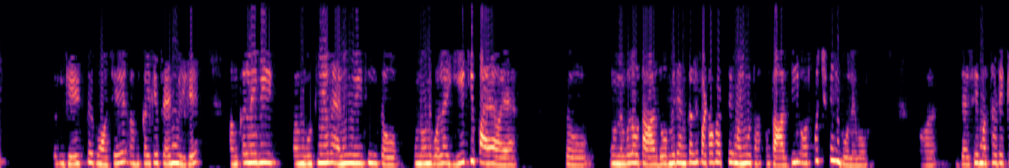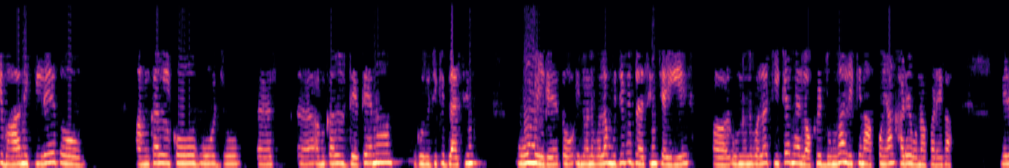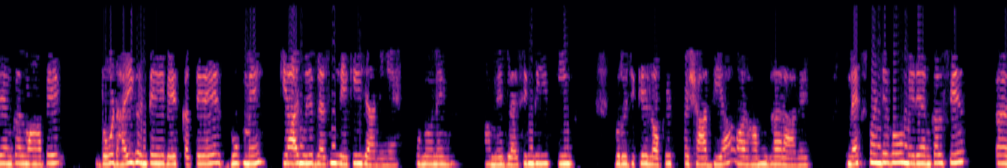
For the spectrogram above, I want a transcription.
गेट पे पहुँचे अंकल के फ्रेंड मिल गए। अंकल ने भी अंगूठियाँ पहनी हुई थी तो उन्होंने बोला ये की पाया है? तो उन्होंने बोला उतार दो। मेरे अंकल ने फटाफट से वहीं उतार, दी और कुछ भी नहीं बोले वो। और जैसे मत्था टेक के बाहर निकले तो अंकल को वो जो अंकल देते हैं ना गुरु जी की ब्लैसिंग वो मिल गए तो इन्होंने बोला, मुझे भी ब्लैसिंग चाहिए। और उन्होंने बोला, ठीक है, मैं लॉकेट दूँगा, लेकिन आपको यहाँ खड़े होना पड़ेगा। मेरे अंकल वहाँ पे दो ढाई घंटे वेट करते रहे धूप में कि आज मुझे ब्लैसिंग लेके ही जानी है। उन्होंने हमें ब्लैसिंग दी तीन गुरु जी के लॉकेट प्रसाद दिया और हम घर आ गए। नेक्स्ट मंडे को मेरे अंकल फिर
